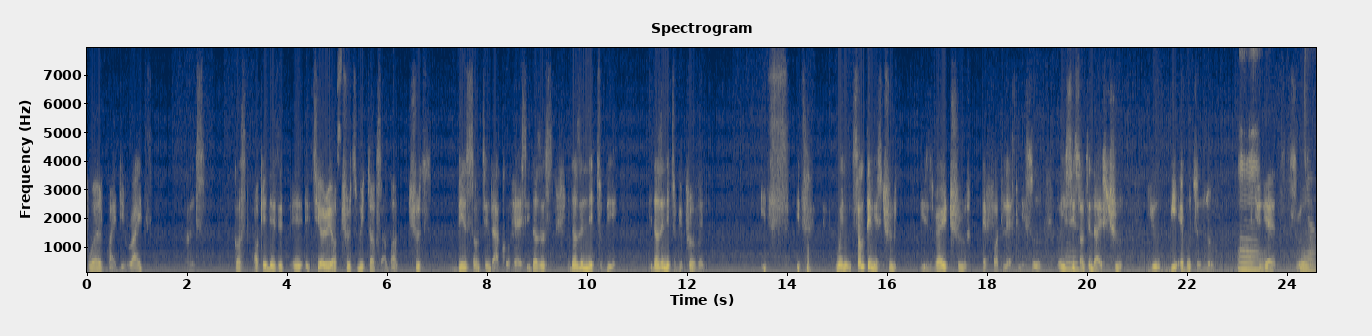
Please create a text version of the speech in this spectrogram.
fueled by the right and because okay there's a, a, a theory of truth which talks about truth being something that coheres it doesn't it doesn't need to be it doesn't need to be proven it's it's when something is true it's very true effortlessly so when you see Mm. something that is true you'll be able to know you Mm. get so Yeah.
